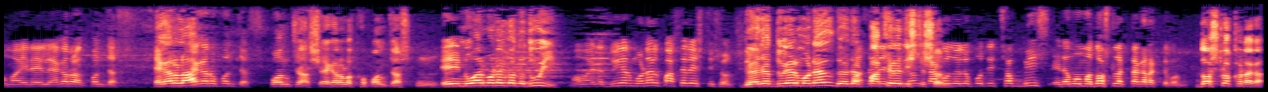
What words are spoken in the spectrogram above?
মামা এটা এগারো লাখ পঞ্চাশ। এগারো লাখ? এগারো পঞ্চাশ। পঞ্চাশ এগারো লক্ষ পঞ্চাশ। এই নোয়ার মডেল কত? দুই? মামা এটা দুইয়ের মডেল পাঁচের স্টেশন দুই হাজার দুই এর মডেল দুই হাজার পাঁচের রেজিস্ট্রেশন কাগজ হলো পঁচিশ ছাব্বিশ এটা মামা দশ লাখ টাকা রাখতে দশ লক্ষ টাকা?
